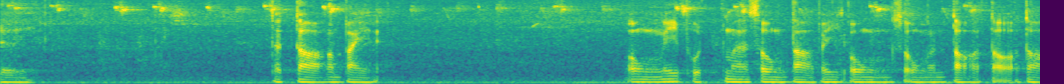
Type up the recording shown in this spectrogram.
เลยต่อต่อกันไปเนี่ย องค์นี้ผุดมาส่งต่อไปอีกองค์ส่งกันต่อต่อต่อ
